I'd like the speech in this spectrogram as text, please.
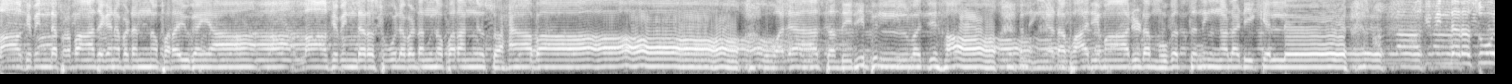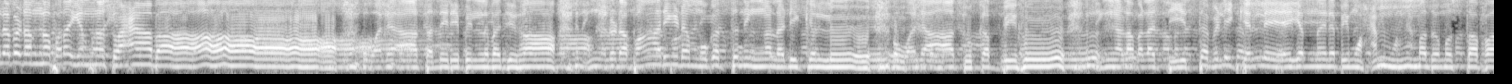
അള്ളാഹുവിന്റെ പ്രവാചകൻ അവിടെന്ന് പറയുകയാ അള്ളാഹുവിന്റെ റസൂൽ അവിടെന്ന് പറഞ്ഞു സ്വഹാബ. നിങ്ങളുടെ ഭാര്യമാരുടെ മുഖത്ത് നിങ്ങൾ അടിക്കല്ലേ അള്ളാഹുവിന്റെ റസൂൽ അവിടെന്ന് പറയുന്ന സ്വഹാബ. നിങ്ങളുടെ ഭാര്യയുടെ മുഖത്ത് നിങ്ങൾ അടിക്കല്ലേ വലാ തുകബ്ബിഹു നിങ്ങൾ അവളെ ചീത്ത വിളിക്കല്ലേ എന്ന് നബി മുഹമ്മദ് മുസ്തഫ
